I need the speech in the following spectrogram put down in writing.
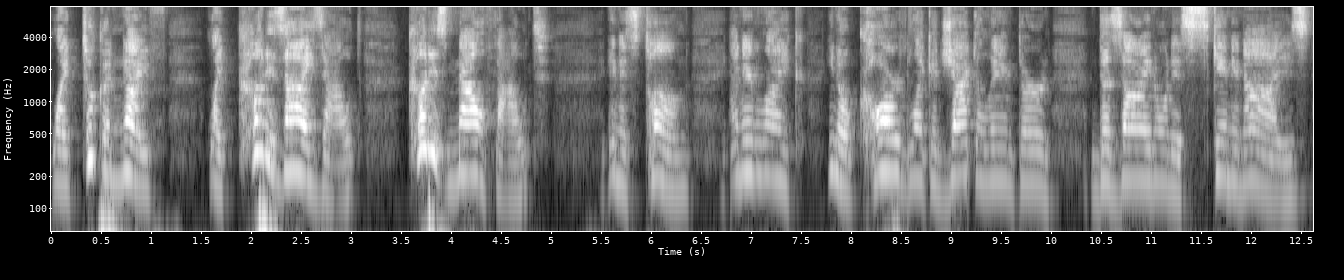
like took a knife, like cut his eyes out, cut his mouth out in his tongue, and then like, you know, carved like a jack-o'-lantern design on his skin and eyes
